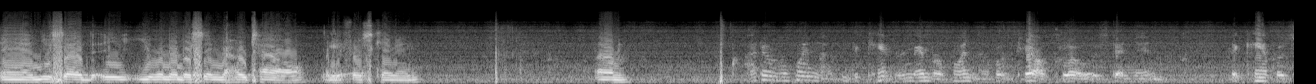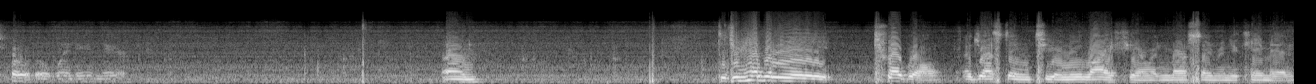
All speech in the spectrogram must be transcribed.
And you said you remember seeing the hotel when you first came in. Um, I don't know when, the- I can't remember when the hotel closed and then the campus photo went in there. Um, did you have any trouble adjusting to your new life here in Marceline when you came in?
